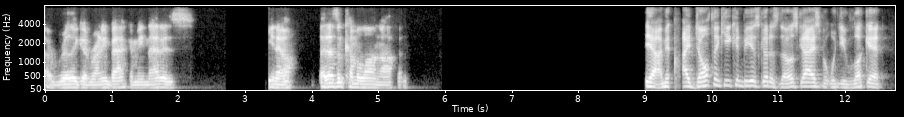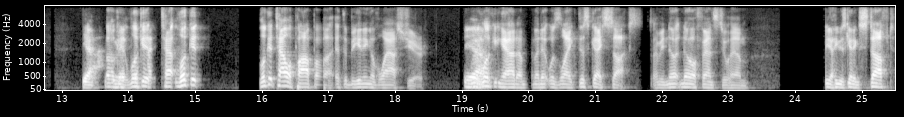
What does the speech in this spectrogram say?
a really good running back. I mean that is, you know, that doesn't come along often. Yeah, I mean, I don't think he can be as good as those guys, but when you look at yeah, okay, I mean, look at ta- look at look at Taulapapa at the beginning of last year. Yeah, we're looking at him, and it was like this guy sucks. I mean, no no offense to him. Yeah, he was getting stuffed.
